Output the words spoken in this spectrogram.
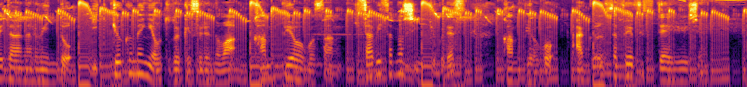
エターナルウィンド1曲目にお届けするのはカンピョーゴさん。久々の新曲です。カンピョーゴアグルサフィフスデリュージョン。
